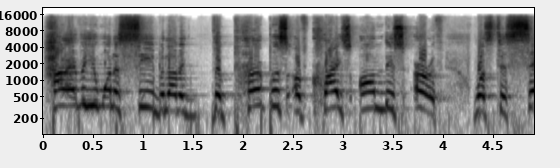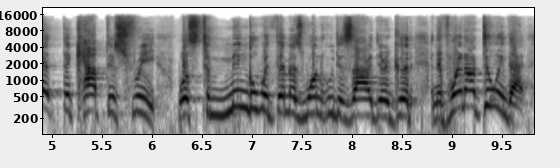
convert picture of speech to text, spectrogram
however you want to see beloved, the purpose of Christ on this earth was to set the captives free, was to mingle with them as one who desired their good. And if we're not doing that,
